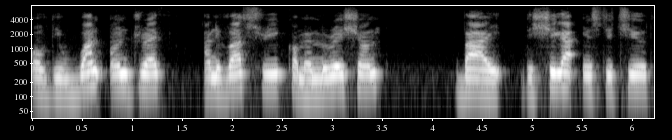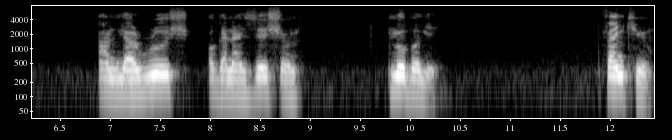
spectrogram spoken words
of the 100th anniversary commemoration by the Schiller Institute and LaRouche organization globally. Thank you.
